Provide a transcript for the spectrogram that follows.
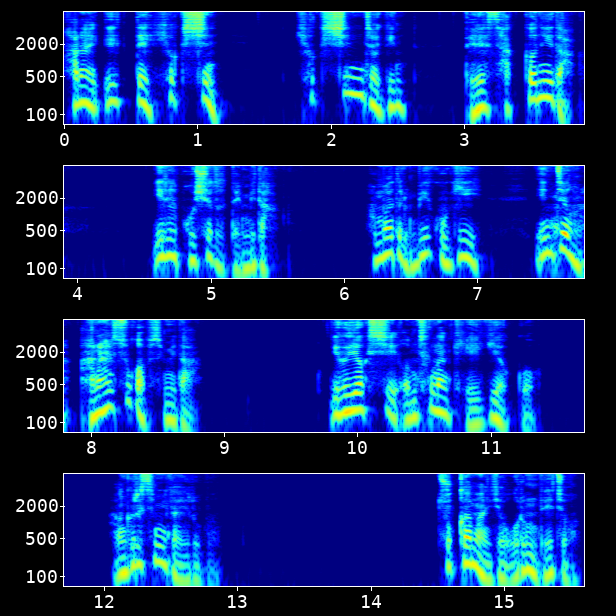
하나의 일대 혁신, 혁신적인 대사건이다. 이래 보셔도 됩니다. 한마디로 미국이 인정을 안 할 수가 없습니다. 이거 역시 엄청난 계획이었고, 안 그렇습니까, 여러분? 주가만 이제 오르면 되죠.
